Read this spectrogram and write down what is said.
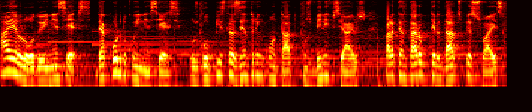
a ELO do INSS. De acordo com o INSS, os golpistas entram em contato com os beneficiários para tentar obter dados pessoais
